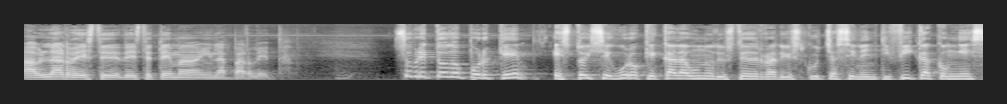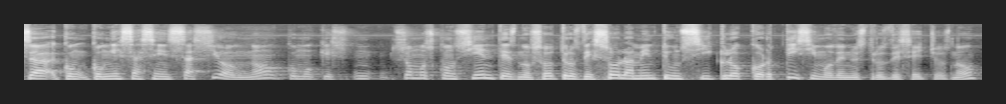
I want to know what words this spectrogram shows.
hablar de este, de este tema en la parleta. Sobre todo porque estoy seguro que cada uno de ustedes radioescuchas se identifica con esa, con, con esa sensación, ¿no? Como que somos conscientes nosotros de solamente un ciclo cortísimo de nuestros desechos, ¿no?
